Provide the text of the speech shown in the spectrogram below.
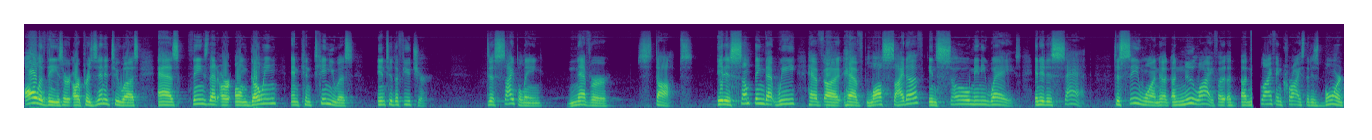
All of these are, are presented to us as things that are ongoing and continuous into the future. Discipling never stops. It is something that we have, uh, have lost sight of in so many ways. And it is sad to see one, a, a new life, a, a, a new life in Christ that is born,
